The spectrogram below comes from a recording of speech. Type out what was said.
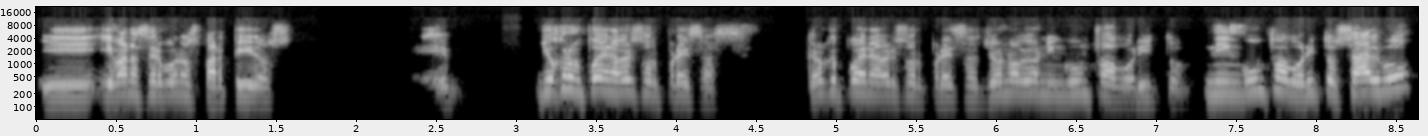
y, van a ser buenos partidos. Eh, yo creo que pueden haber sorpresas, creo que pueden haber sorpresas. Yo no veo ningún favorito, ningún favorito salvo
